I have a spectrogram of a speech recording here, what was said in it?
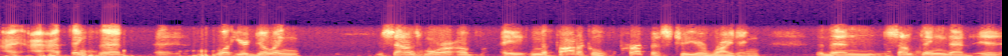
I, I think that uh, what you're doing sounds more of a methodical purpose to your writing than something that is,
